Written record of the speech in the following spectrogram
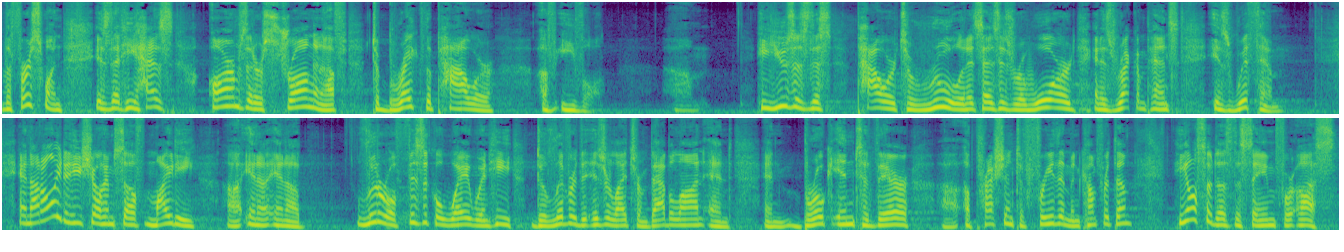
The first one is that he has arms that are strong enough to break the power of evil. Um, he uses this power to rule, and it says his reward and his recompense is with him. And not only did he show himself mighty uh, in, a, in a literal physical way when he delivered the Israelites from Babylon and, and broke into their uh, oppression to free them and comfort them, he also does the same for us.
